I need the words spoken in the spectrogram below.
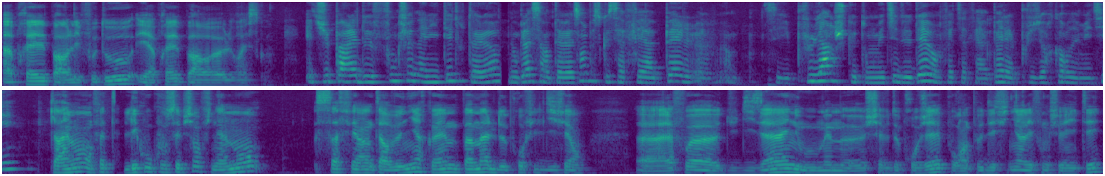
après par les photos et après par euh, le reste. Quoi. Et tu parlais de fonctionnalité tout à l'heure, donc là c'est intéressant parce que ça fait appel, euh, c'est plus large que ton métier de dev, en fait, ça fait appel à plusieurs corps de métier. Carrément, en fait, l'éco-conception finalement, ça fait intervenir quand même pas mal de profils différents. Euh, à la fois du design ou même chef de projet pour un peu définir les fonctionnalités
